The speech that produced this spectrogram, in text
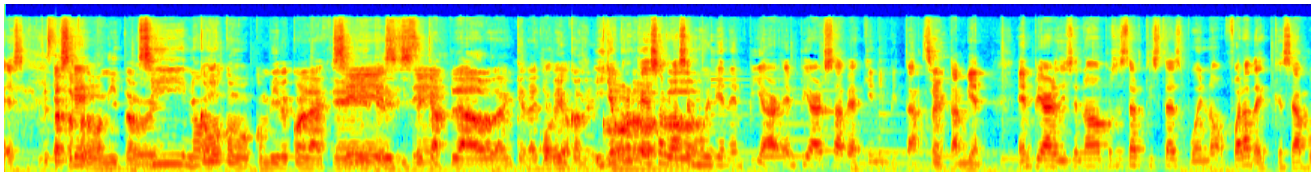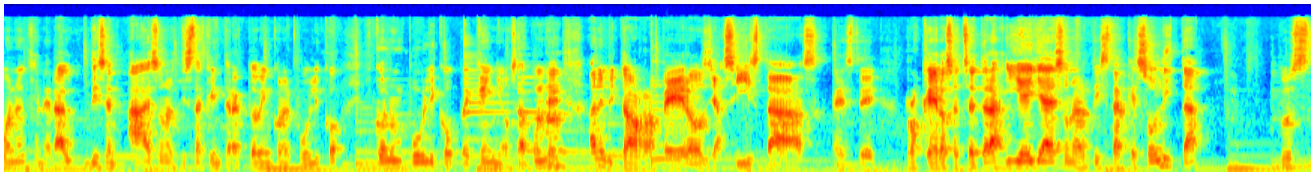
es... Está es que- súper bonito, güey. sí, no, y cómo y- como convive con la gente, Sí, les sí, dice que aplaudan, que la ayuden Obvio. con el Y yo creo que eso lo hace muy bien NPR. NPR sabe a quién invitar también. NPR dice, no, pues este artista es bueno, fuera de que sea bueno en general, dicen, ah, es un artista que interactúa bien con el público y con un público pequeño, o sea, porque Ujú. han invitado a raperos, jazzistas, este, rockeros, etcétera, y ella es una artista que solita pues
